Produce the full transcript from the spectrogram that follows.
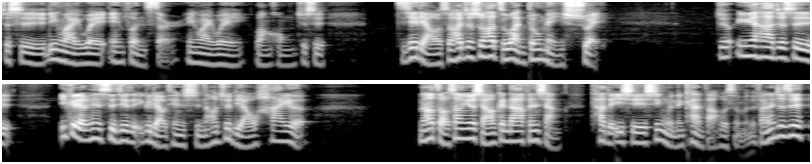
就是另外一位 influencer，另外一位网红，就是直接聊的时候，他就说他昨晚都没睡，就因为他就是。一个聊天室接着一个聊天室，然后就聊嗨了。然后早上又想要跟大家分享他的一些新闻的看法或什么的，反正就是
